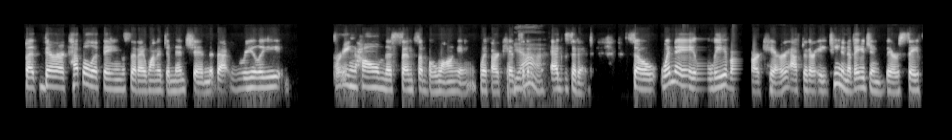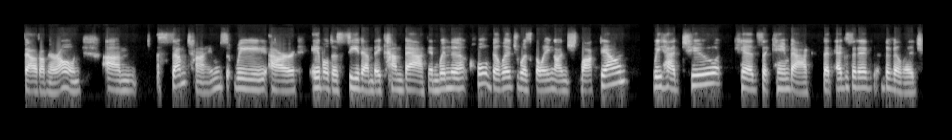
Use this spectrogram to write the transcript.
But there are a couple of things that I wanted to mention that really bring home this sense of belonging with our kids that have exited. So when they leave our care after they're 18 and of age and they're safe out on their own, um, sometimes we are able to see them. They come back. And when the whole village was going on lockdown, we had two kids that came back that exited the village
